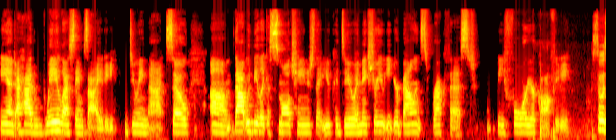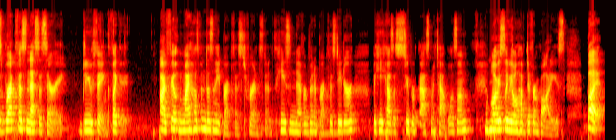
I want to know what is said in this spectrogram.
And I had way less anxiety doing that. So um, that would be like a small change that you could do and make sure you eat your balanced breakfast before your coffee. So is breakfast necessary? Do you think? Like, I feel my husband doesn't eat breakfast, for instance. He's never been a breakfast eater, but he has a super fast metabolism. Mm-hmm. Obviously, we all have different bodies, but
